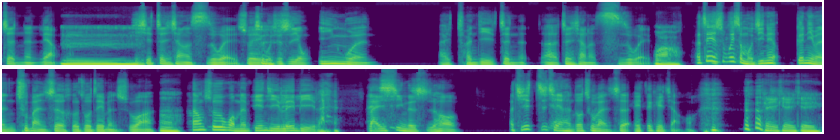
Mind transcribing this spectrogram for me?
正能量，嗯一些正向的思维，所以我就是用英文来传递正能呃正向的思维。哇，那这也是为什么我今天跟你们出版社合作这本书啊。嗯，当初我们编辑 Libby 来 来信的时候，啊，其实之前很多出版社，哎，这可以讲哦。可以可以可以，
